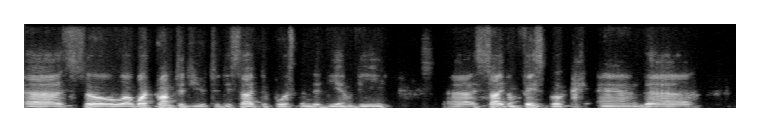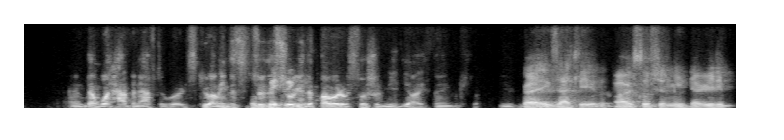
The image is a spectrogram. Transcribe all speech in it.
uh, so uh, what prompted you to decide to post in the dmv uh, site on Facebook, and uh, and then what happened afterwards too. I mean, this, so this is really the power of social media. I think. Right. Exactly. The power of social media really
